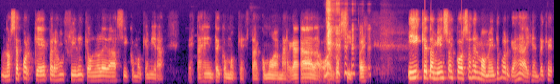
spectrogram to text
No sé por qué, pero es un feeling que uno le da así como que, mira, esta gente como que está como amargada o algo así, pues. Y que también son cosas del momento porque hay gente que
